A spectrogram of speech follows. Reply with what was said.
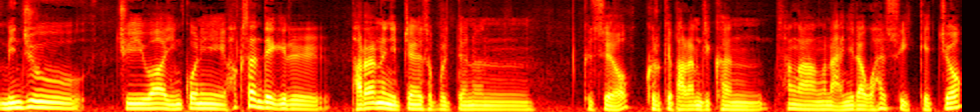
민주주의와 인권이 확산되기를 바라는 입장에서 볼 때는 글쎄요 그렇게 바람직한 상황은 아니라고 할 수 있겠죠.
